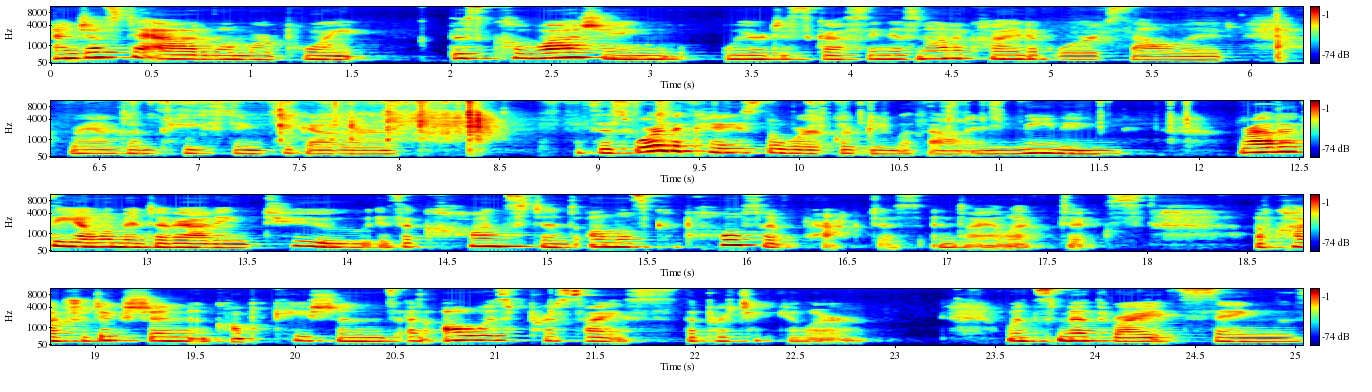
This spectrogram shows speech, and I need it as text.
And just to add one more point, this collaging we are discussing is not a kind of word salad, random pasting together. If this were the case, the work would be without any meaning. Rather, the element of adding to is a constant, almost compulsive practice in dialectics of contradiction and complications, and always precise, the particular. When Smith writes, sings,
